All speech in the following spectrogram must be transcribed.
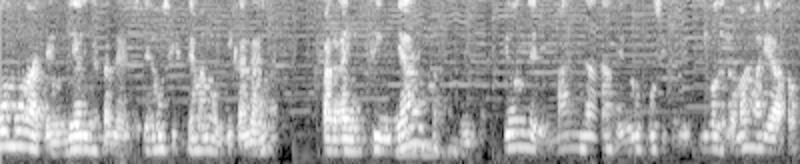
cómo atender y establecer un sistema multicanal para la infinidad de fragmentación de demandas de grupos y colectivos de lo más variados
